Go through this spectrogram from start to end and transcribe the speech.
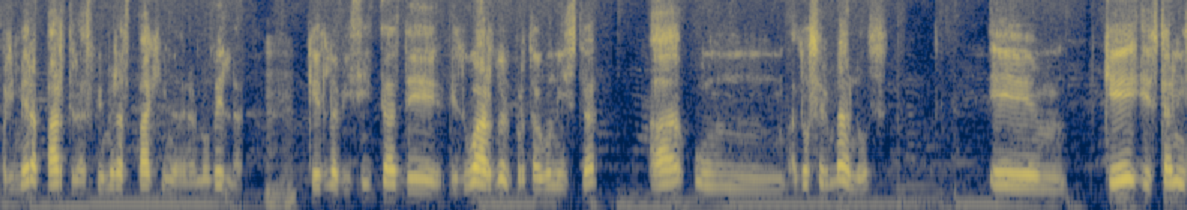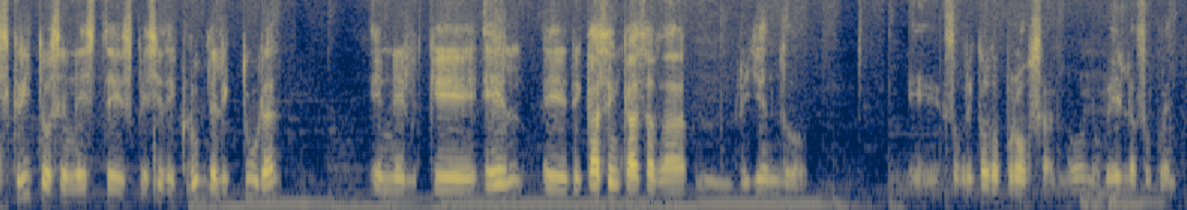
primera parte, las primeras páginas de la novela, que es la visita de Eduardo, el protagonista, a, a dos hermanos em, que están inscritos en este especie de club de lectura en el que él eh, de casa en casa va mm, leyendo eh, sobre todo prosa, novelas o cuentos.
